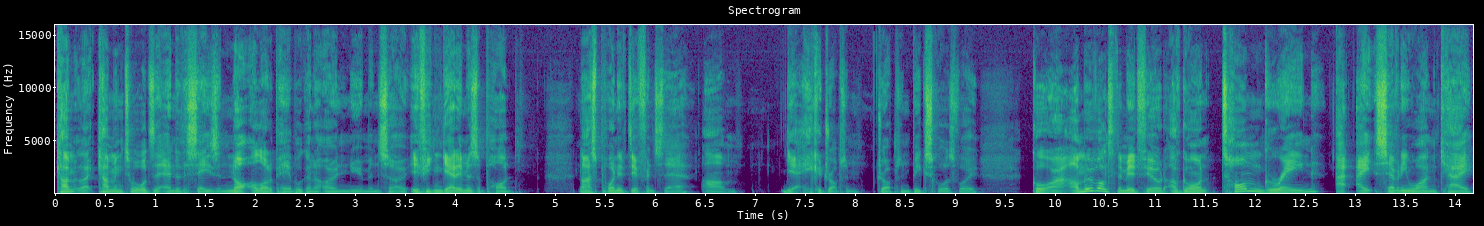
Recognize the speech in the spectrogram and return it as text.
coming like coming towards the end of the season, not a lot of people are going to own Newman. So if you can get him as a pod, nice point of difference there. Um, yeah, he could drop some drop some big scores for you. Cool. All right, I'll move on to the midfield. I've gone Tom Green at 871k.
